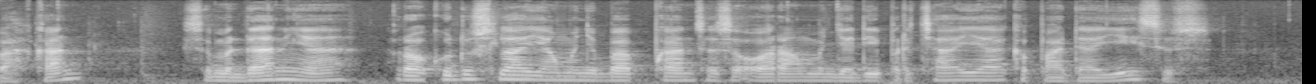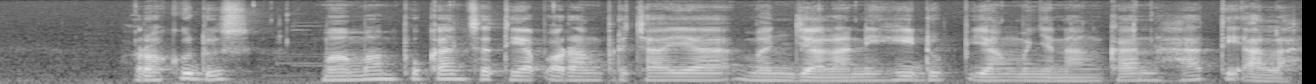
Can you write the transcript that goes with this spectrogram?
Bahkan, sebenarnya Roh Kuduslah yang menyebabkan seseorang menjadi percaya kepada Yesus. Roh Kudus memampukan setiap orang percaya menjalani hidup yang menyenangkan hati Allah.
